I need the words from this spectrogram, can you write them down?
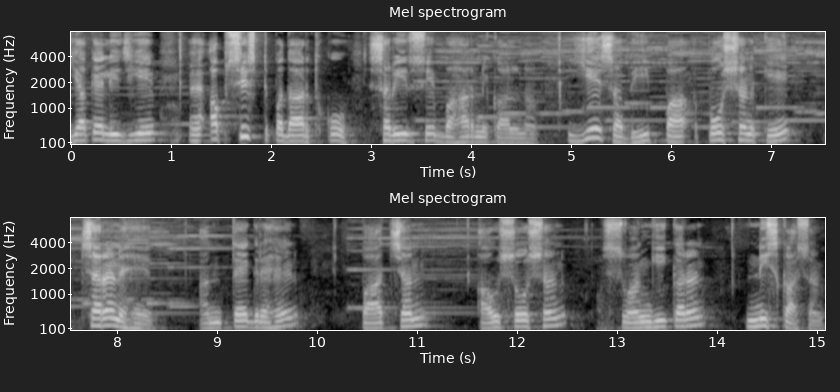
या कह लीजिए अपशिष्ट पदार्थ को शरीर से बाहर निकालना। ये सभी पोषण के चरण हैं। अंत्यग्रहण, पाचन, अवशोषण, स्वांगीकरण निष्कासन।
